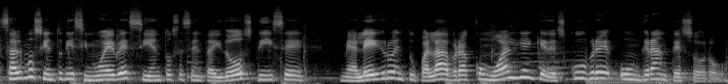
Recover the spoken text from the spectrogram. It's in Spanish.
Salmo 119, 162 dice, Me alegro en tu palabra como alguien que descubre un gran tesoro.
